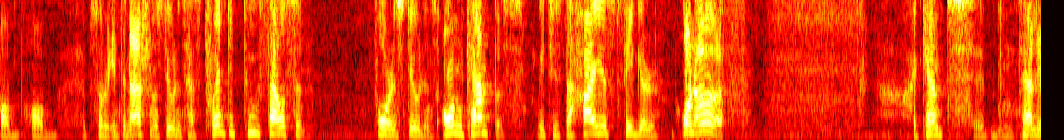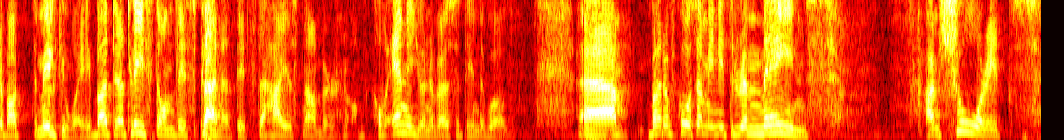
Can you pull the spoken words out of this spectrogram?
of, of sort of international students has 22,000 foreign students on campus, which is the highest figure on Earth. I can't tell you about the Milky Way, but at least on this planet, it's the highest number of, of any university in the world. Um, but of course, I mean, it remains, I'm sure it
